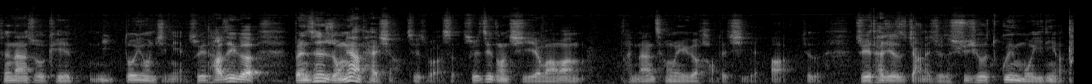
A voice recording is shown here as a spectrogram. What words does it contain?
圣诞树可以多用几年。所以它这个本身容量太小，最主要是，所以这种企业往往很难成为一个好的企业啊，就是，所以它就是讲的就是需求规模一定要大，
